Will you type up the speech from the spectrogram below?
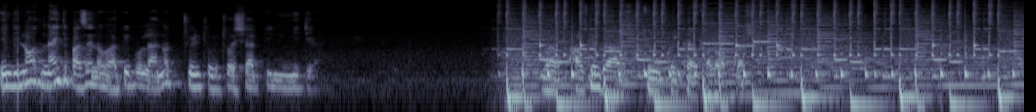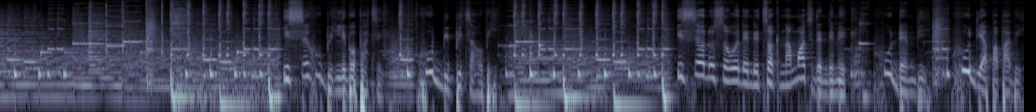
In the North, 90% of our people are not tuned to social media. well, I was going to ask two quick uh, follow-up questions. He say who be Labour Party? Who be Peter Obi? He say all those wey dem dey talk na much dem they make. Who dem be? Who their papa be?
